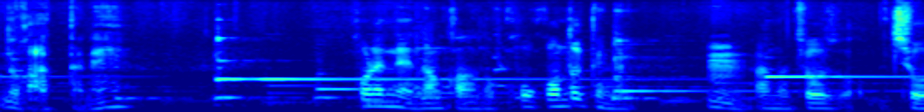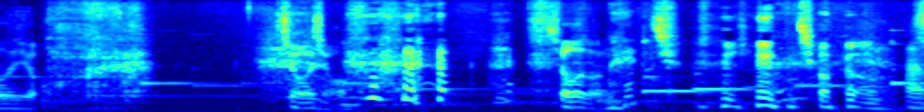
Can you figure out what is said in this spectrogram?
のがあったね。これねなんかあの高校の時にうん。あの長女長女。長女？長女 ね。長女。うんあの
